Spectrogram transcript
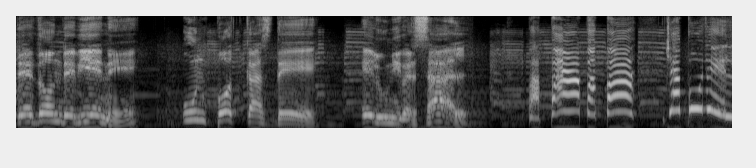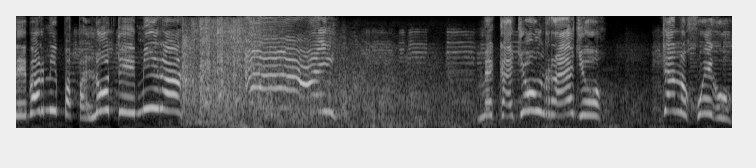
¿De dónde viene? Un podcast de El Universal. Papá, papá, ya pude elevar mi papalote, mira. ¡Ay! Me cayó un rayo. Ya no juego.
